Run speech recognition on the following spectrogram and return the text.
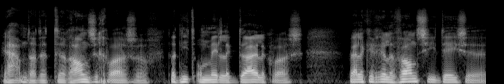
Ja, omdat het te ranzig was of dat niet onmiddellijk duidelijk was welke relevantie deze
